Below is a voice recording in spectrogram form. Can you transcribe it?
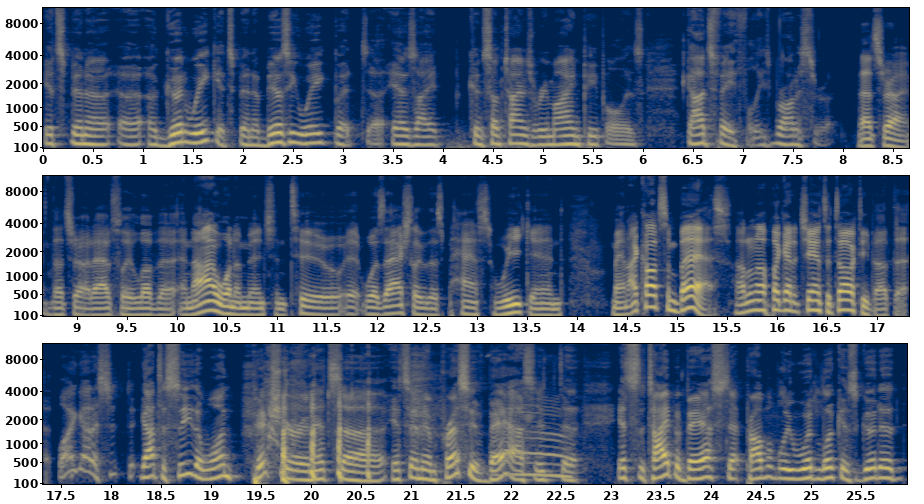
it's been a, a, a, good week. It's been a busy week, but uh, as I can sometimes remind people, is God's faithful. He's brought us through it. That's right. That's right. I absolutely love that. And I want to mention too, it was actually this past weekend. Man, I caught some bass. I don't know if I got a chance to talk to you about that. Well, I got to got to see the one picture, and it's uh, it's an impressive bass. It uh, it's the type of bass that probably would look as good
